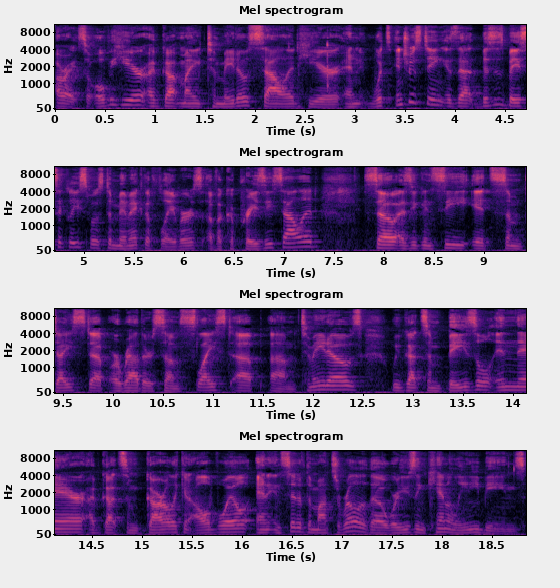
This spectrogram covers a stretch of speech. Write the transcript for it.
All right, so over here I've got my tomato salad here, and what's interesting is that this is basically supposed to mimic the flavors of a caprese salad. So as you can see, it's some diced up, or rather some sliced up um, tomatoes. We've got some basil in there. I've got some garlic and olive oil, and instead of the mozzarella though, we're using cannellini beans.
